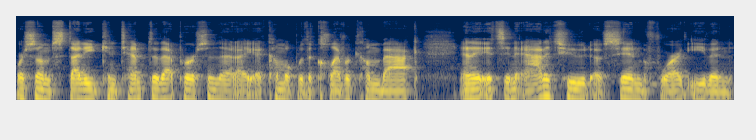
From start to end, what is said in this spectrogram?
or some studied contempt of that person that I, I come up with a clever comeback. And it's an attitude of sin before I've even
